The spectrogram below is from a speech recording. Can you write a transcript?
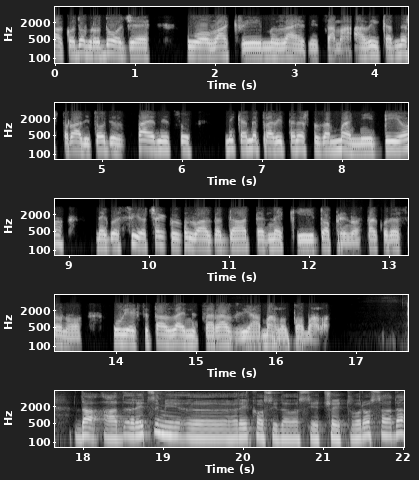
jako dobro dođe u ovakvim zajednicama. A vi kad nešto radite ovdje za zajednicu, nikad ne pravite nešto za manji dio, nego svi očekuju od vas da date neki doprinos. Tako da se ono uvijek se ta zajednica razvija malo po malo. Da, a reci mi, e, rekao si da vas je četvoro sada,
